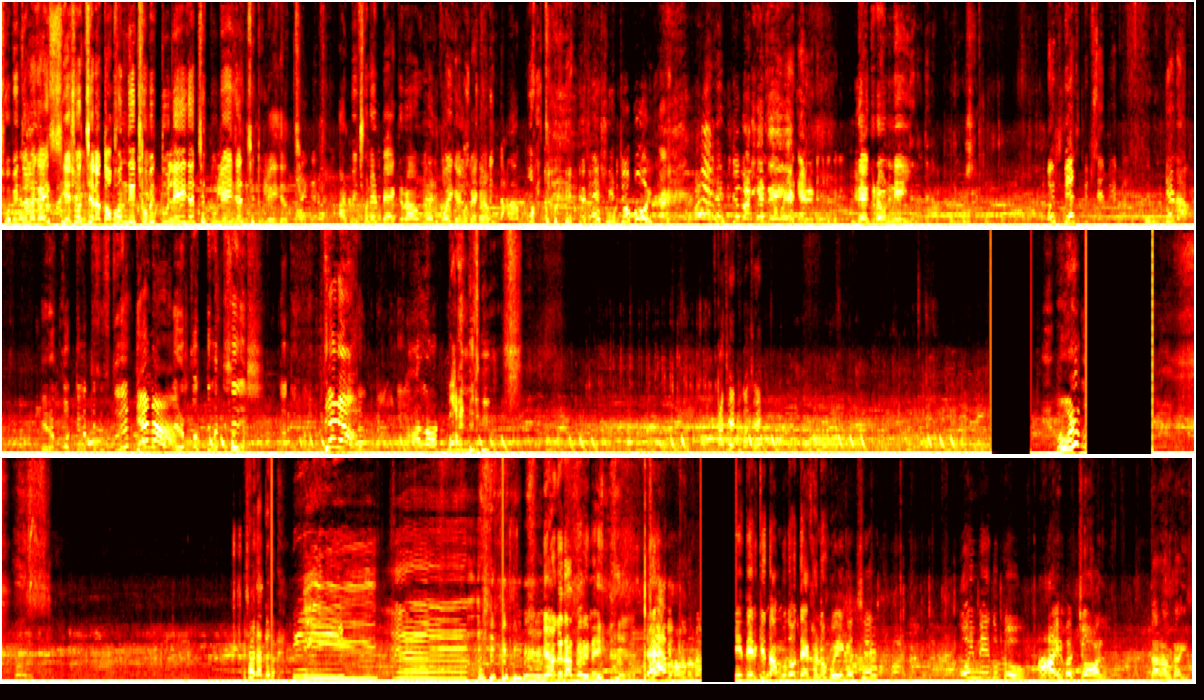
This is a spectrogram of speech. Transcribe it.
ছবি তোলা গাই শেষ হচ্ছে না। তখন দিয়ে ছবি তুলেই যাচ্ছে তুলেই যাচ্ছে তুলেই যাচ্ছে। পেছনের ব্যাকগ্রাউন্ডের বই গেল? ব্যাকগ্রাউন্ড সূর্য কই? ব্যাকগ্রাউন্ড নেই। দাঁত নেই। মেয়েদেরকে দামোদর দেখানো হয়ে গেছে। ওই মেয়ে দুটো। আয় এবার চল। দাঁড়াও গাই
